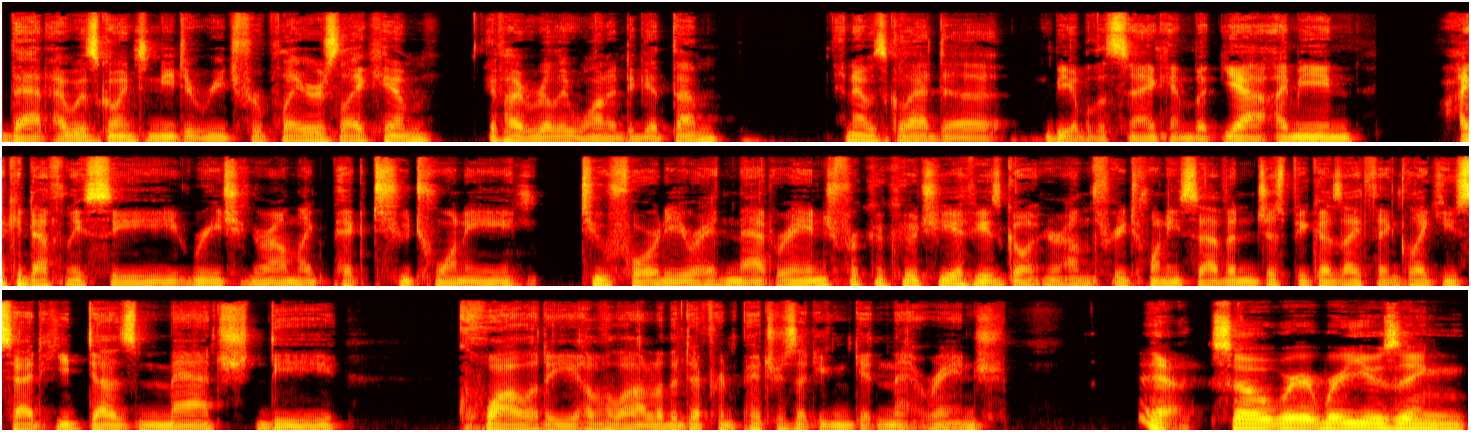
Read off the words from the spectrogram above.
that I was going to need to reach for players like him if I really wanted to get them. And I was glad to be able to snag him. But yeah, I mean, I could definitely see reaching around like pick 220, 240, right in that range for Kikuchi if he's going around 327, just because I think, like you said, he does match the quality of a lot of the different pitchers that you can get in that range. Yeah, so we're we're using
